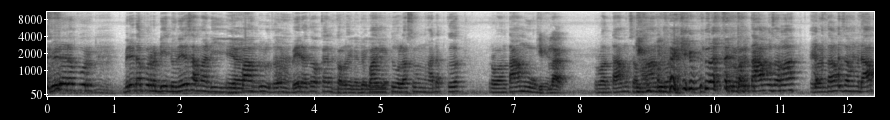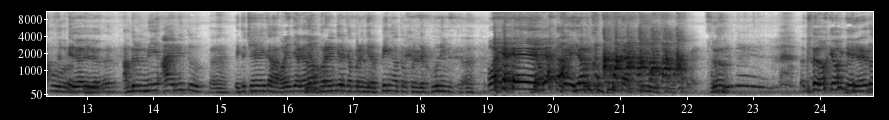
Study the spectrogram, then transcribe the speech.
beda dapur beda dapur di Indonesia sama di Iya. Jepang dulu tuh Ah. beda tuh kan kalau di Jepang itu langsung menghadap ke ruang tamu kiblat. Ruang tamu sama anu ruang tamu sama ruang tamu sama dapur Iya, iya. Ambil mie air itu Heeh. itu cewek kak Ranger kan? Power Ranger ke Power Ranger pink atau Ranger kuning Weh. jam weh, jam komputer Oke oke. kira itu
